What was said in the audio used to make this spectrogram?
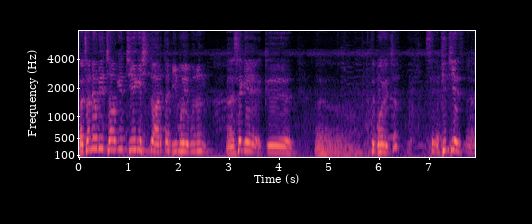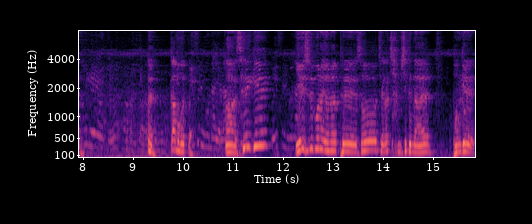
어, 전에 우리 저기 뒤에 계신 또 아리따 미모의 분은 어, 세계 그 어, 그 뭐였죠? 세, BTS 어, 네, 까먹었다. 아 세계 예술문화 예술문화 연합회에서 제가 잠시 그날 번개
